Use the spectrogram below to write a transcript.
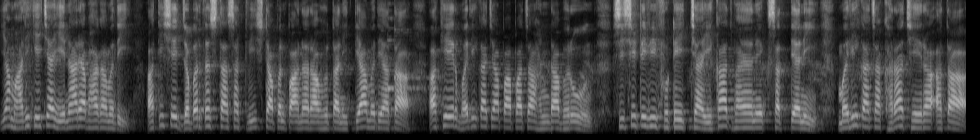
या मालिकेच्या येणाऱ्या भागामध्ये अतिशय जबरदस्त असा ट्विस्ट आपण पाहणार आहोत आणि त्यामध्ये आता अखेर मलिकाच्या पापाचा हंडा भरून सी सी टी व्ही फुटेजच्या एकाच भयानक सत्याने मलिकाचा खरा चेहरा आता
